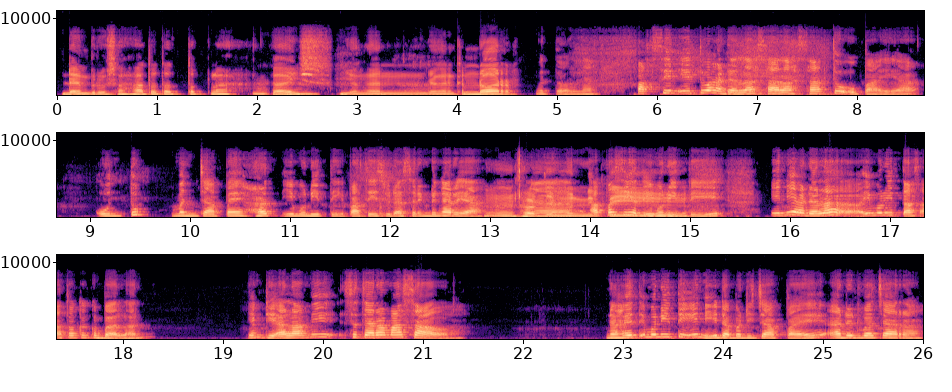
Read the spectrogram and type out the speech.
dan berusaha tuh tetep lah Mm-mm. guys. Jangan jangan kendor. Betul. Nah, vaksin itu adalah salah satu upaya untuk mencapai herd immunity. Pasti sudah sering dengar ya. Mm, herd Nah, immunity. Apa sih herd immunity? Ini adalah eh, imunitas atau kekebalan yang dialami secara massal. Nah, herd immunity ini dapat dicapai ada dua cara.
